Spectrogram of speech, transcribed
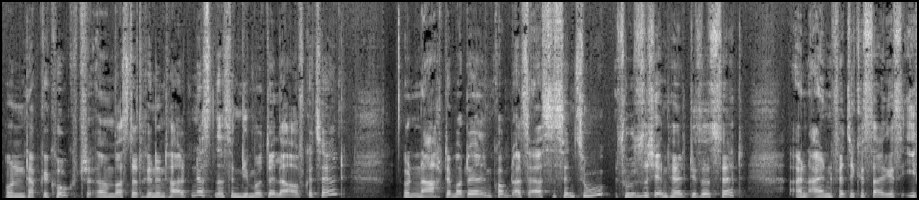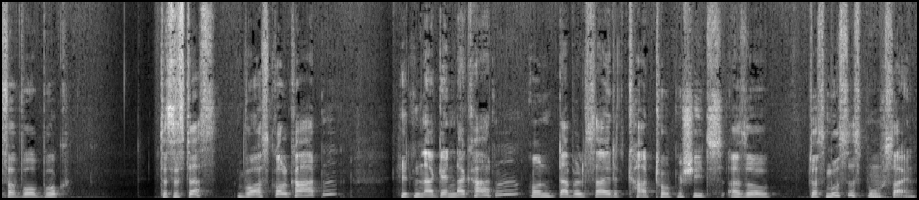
und habe geguckt, ähm, was da drin enthalten ist. Und da sind die Modelle aufgezählt. Und nach den Modellen kommt als erstes hinzu, zusätzlich enthält dieses Set ein 41-seitiges IFA Warbook. Das ist das. War Scroll Karten, Hidden Agenda Karten und Double-Sided Card Token Sheets. Also das muss das Buch sein.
